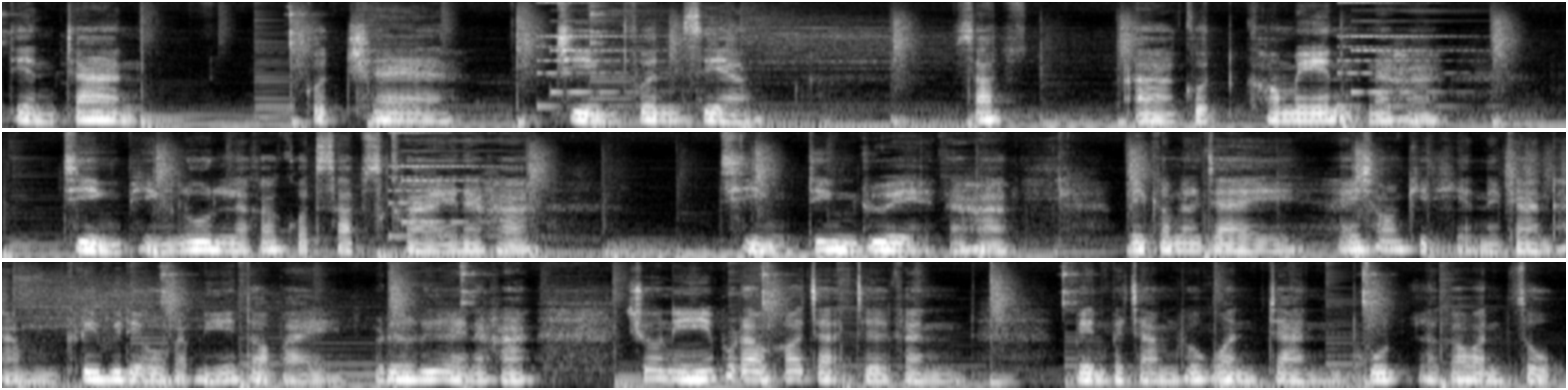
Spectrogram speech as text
เตียนจ้าน กดแชร์ฉิงเฟินเสียงซับกดคอมเมนต์นะคะฉิงพิงรุ่นแล้วก็กด subscribe นะคะฉิงจิ้งด้วยนะคะ เป็นกำลังใจให้ช่องคิดเขียนในการทำคลิปวิดีโอแบบนี้ต่อไปเรื่อยๆนะคะ ช่วงนี้พวกเราก็จะเจอกันเป็นประจำทุกวันจันทร์พุธแล้วก็วันศุกร์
